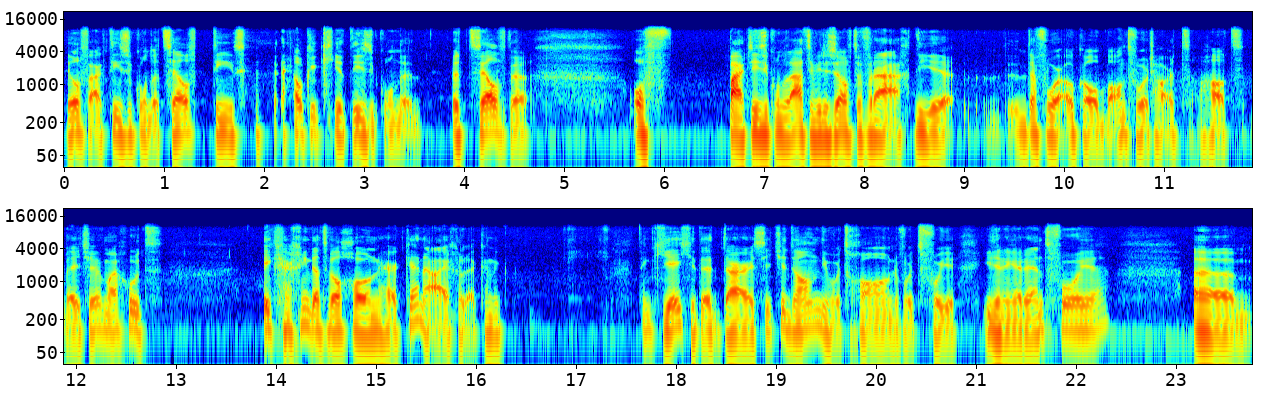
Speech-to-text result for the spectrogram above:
Heel vaak 10 seconden hetzelfde. 10, elke keer 10 seconden hetzelfde. Of een paar 10 seconden later weer dezelfde vraag die je daarvoor ook al beantwoord had, had, weet je. Maar goed, ik ging dat wel gewoon herkennen eigenlijk. En ik denk, jeetje, daar zit je dan. Je wordt gewoon, er wordt voor je, iedereen rent voor je. Um,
